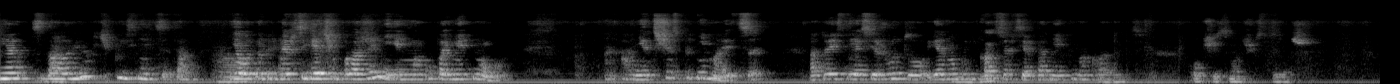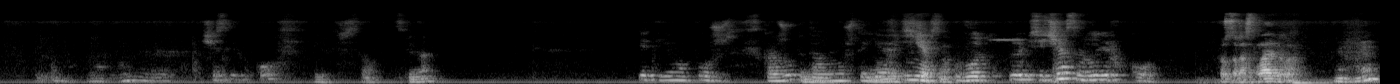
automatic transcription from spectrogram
мне стало легче поясница там. А. Я вот, например, в сидячем положении я не могу поднять ногу. А нет, сейчас поднимается. А то если я сижу, то я ногу никак совсем поднять не могла. Общее самочувствие ваше. Сейчас легко. Легче стало. Спина? Это я вам позже скажу, потому что Ну, я... ну, Нет, ну. вот ну, сейчас мне легко. Просто расслабила. Угу.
